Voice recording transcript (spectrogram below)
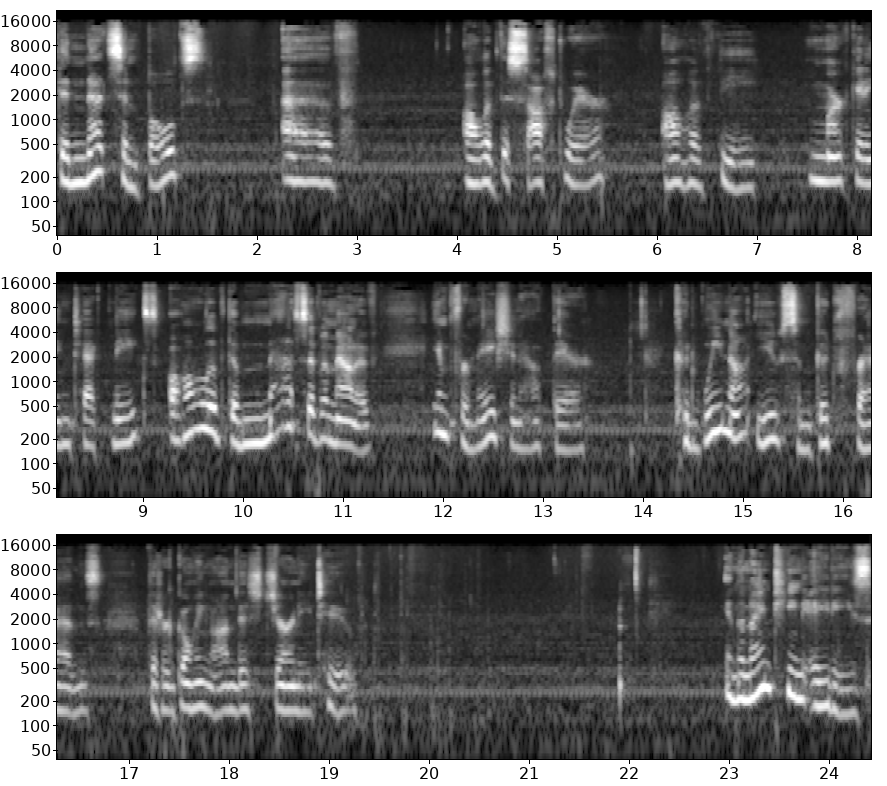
the nuts and bolts of all of the software, all of the marketing techniques, all of the massive amount of information out there, could we not use some good friends that are going on this journey too? In the 1980s,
